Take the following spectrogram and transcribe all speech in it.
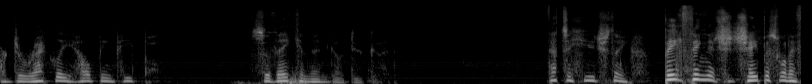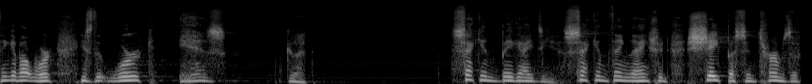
are directly helping people so they can then go do good. That's a huge thing big thing that should shape us when I think about work is that work is good. Second big idea, second thing that should shape us in terms of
